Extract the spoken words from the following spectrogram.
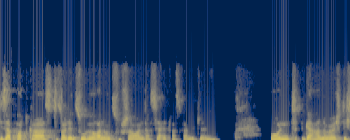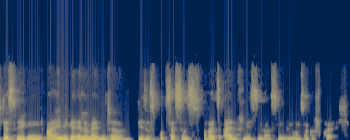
Dieser Podcast soll den Zuhörern und Zuschauern das ja etwas vermitteln. Und gerne möchte ich deswegen einige Elemente dieses Prozesses bereits einfließen lassen in unser Gespräch.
